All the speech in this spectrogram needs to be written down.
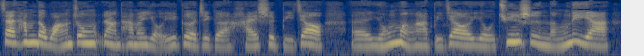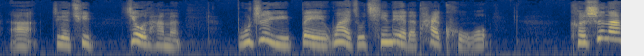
在他们的王中，让他们有一个这个还是比较呃勇猛啊，比较有军事能力啊啊，这个去救他们，不至于被外族侵略的太苦。可是呢，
